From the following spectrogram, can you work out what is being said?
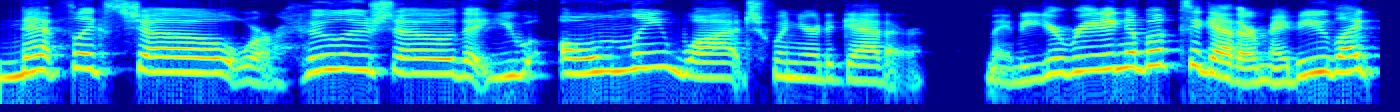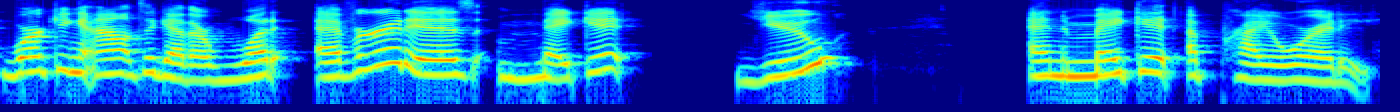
Netflix show or Hulu show that you only watch when you're together. Maybe you're reading a book together. Maybe you like working out together. Whatever it is, make it you and make it a priority.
